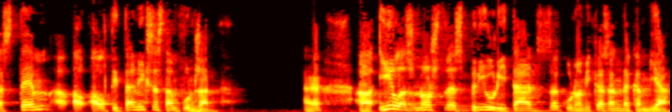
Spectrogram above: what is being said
estem... El, el Titanic s'està enfonsant. Eh? Eh, I les nostres prioritats econòmiques han de canviar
